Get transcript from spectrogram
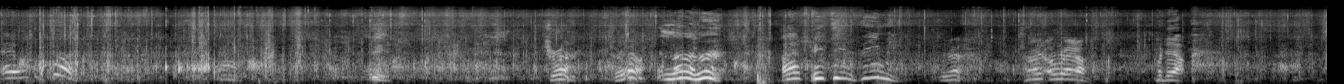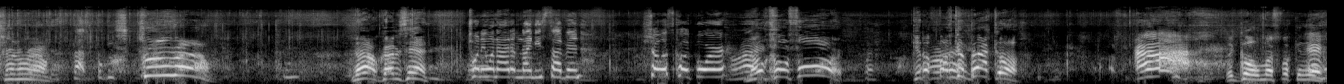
Hey, what the fuck? Turn around. Turn around. No, no. I have PTSD, man. Turn around. Turn around. Put it out. Turn around. Turn around. Now, grab his hand. 21 item 97. Show us code 4. No code four. Get a fucking back up. Ah! Let go of my fucking hand.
